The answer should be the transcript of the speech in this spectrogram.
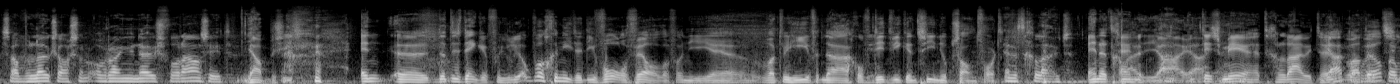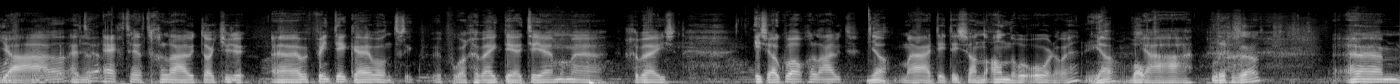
zou het wel leuk zijn als zo'n oranje neus vooraan zit. Ja, precies. En eh, dat is denk ik voor jullie ook wel genieten. Die volle velden van die, eh, wat we hier vandaag of dit weekend zien op Zandvoort. En het geluid. En het geluid. En ja, ja. het is meer het geluid. Hè, Ja, wat wel, het, Thomas? ja, Ja, het, ja. echt het geluid dat je, eh, vind ik, hè, want ik vorige week DTM eh, geweest, is ook wel geluid. Ja. Maar dit is een andere orde. Hè? Ja, wat? Ja, Leg eens uit. ehm,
